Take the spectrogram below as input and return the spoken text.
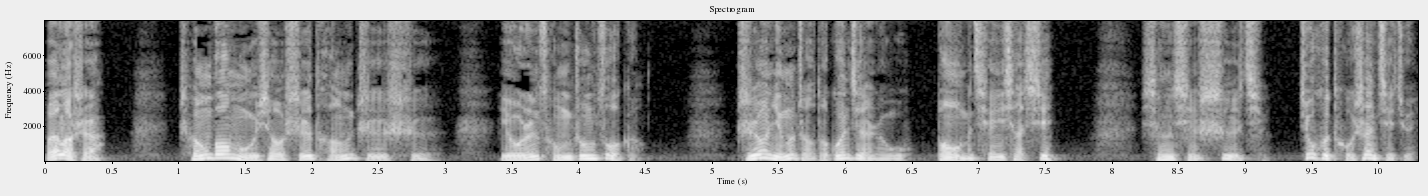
白老师。承包母校食堂之事，有人从中作梗。只要你能找到关键人物，帮我们牵一下线，相信事情就会妥善解决。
